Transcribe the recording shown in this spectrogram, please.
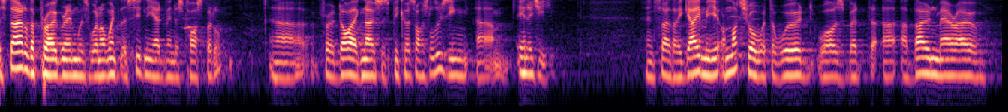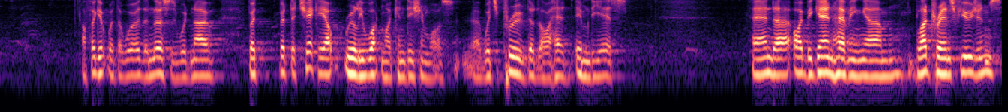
the start of the program was when I went to the Sydney Adventist Hospital uh, for a diagnosis because I was losing um, energy. And so they gave me, I'm not sure what the word was, but a, a bone marrow, I forget what the word, the nurses would know, but, but to check out really what my condition was, uh, which proved that I had MDS. And uh, I began having um, blood transfusions.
